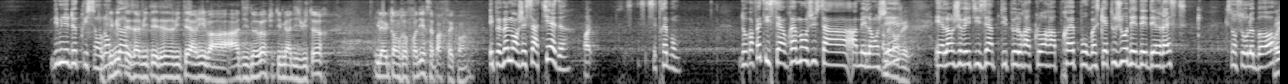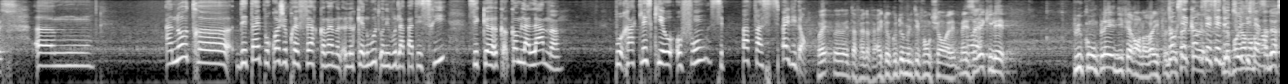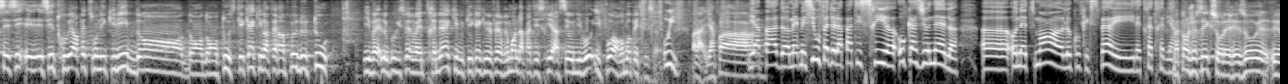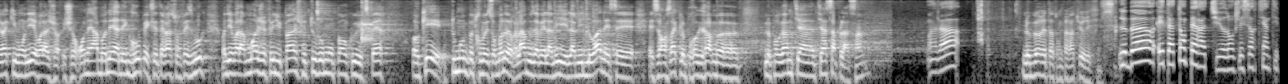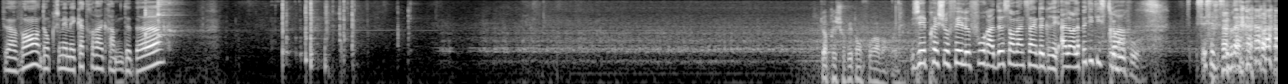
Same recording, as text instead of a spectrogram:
10 minutes de cuisson. Donc, Donc, limite, euh, tes invités, tes invités arrivent à, 19h, tu t'es mis à 18h. Il a eu le temps de refroidir, c'est parfait quoi. ils peuvent même manger ça tiède. Ouais. C'est c'est très bon. Donc en fait, il sert vraiment juste à, à mélanger. À mélanger. Et alors, je vais utiliser un petit peu le racloir après pour parce qu'il y a toujours des, des- des restes qui sont sur le bord. Oui. Euh, un autre euh, détail pourquoi je préfère quand même le Kenwood au niveau de la pâtisserie, c'est que co- comme la lame pour racler ce qui est au, au fond, c'est pas facile, c'est pas évident. Oui, oui, oui, t'as fait, t'as fait. Avec le couteau multifonction. ouais. Mais c'est vrai qu'il est plus complet et différent. Alors, il faut, Donc, c'est comme- c'est- deux Le programme ambassadeur, c'est essayer, essayer de trouver en fait son équilibre dans, dans, dans tout. C'est quelqu'un qui va faire un peu de tout. Il va, le cook expert va être très bien. Quelqu'un qui veut faire vraiment de la pâtisserie assez haut niveau, il faut un robot pétrisseur. Oui. Voilà, il n'y a pas. Il n'y a pas de. Mais, mais si vous faites de la pâtisserie euh, occasionnelle, euh, honnêtement, euh, le Cook Expert, il, est très très bien. Maintenant, je sais que sur les réseaux, il y en a qui vont dire, voilà, je- je- on est abonné à des groupes, etc. sur Facebook. On dit, voilà, moi je fais du pain, je fais toujours mon pain au cook expert. Ok, tout le monde peut trouver son bonheur. Là, vous avez l'avis l'avis de Loane et c'est et c'est en ça que le programme, euh, le programme tient, tient sa place. hein. Voilà. Le beurre est à température ici. Le beurre est à température, donc je l'ai sorti un petit peu avant. Donc je mets mes 80 grammes de beurre. Tu as préchauffé ton four avant. ouais. J'ai préchauffé le four à 225 degrés. Alors la petite histoire. four. C'est c'est- c'est vrai.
